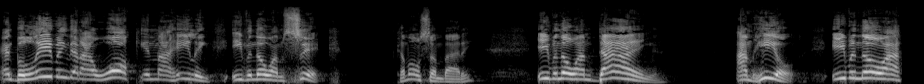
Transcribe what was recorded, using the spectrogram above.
and believing that I walk in my healing even though I'm sick. Come on, somebody. Even though I'm dying, I'm healed. Even though I,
